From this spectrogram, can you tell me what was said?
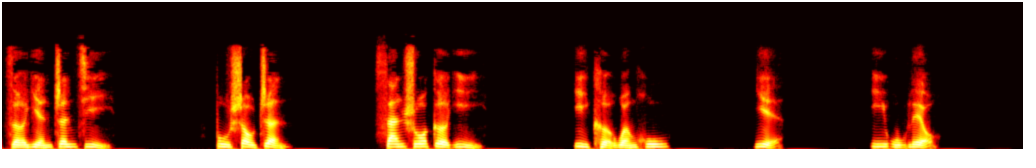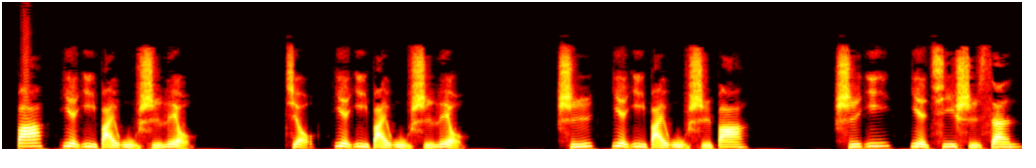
则言真迹，不受正。三说各异，亦可闻乎？夜。一五六。八。页一百五十六。九。页一百五十六，十。页一百五十八，十一。页七十三，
